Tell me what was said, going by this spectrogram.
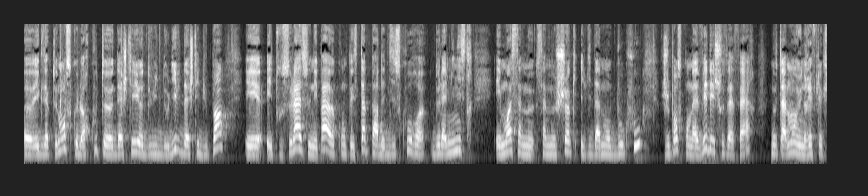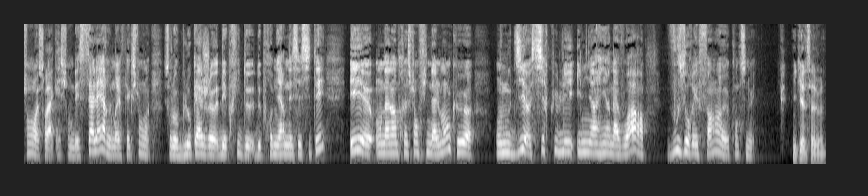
euh, exactement ce que leur coûte d'acheter de l'huile d'olive, d'acheter du pain. Et, tout cela, ce n'est pas contestable par des discours de la ministre. Et moi, ça me, ça me choque évidemment beaucoup. Je pense qu'on avait des choses à faire, notamment une réflexion sur la question des salaires, une réflexion sur le blocage des prix de, première nécessité. Et on a l'impression finalement que on nous dit circuler, il n'y a rien à voir, vous aurez faim, continuez. Michael Saloun.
